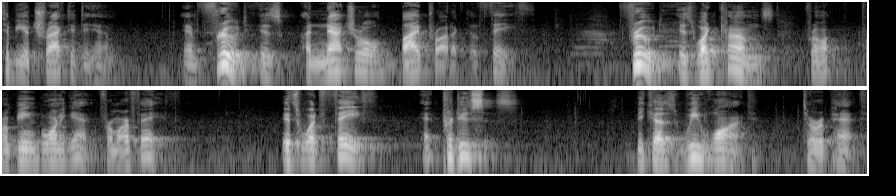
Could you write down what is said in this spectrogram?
to be attracted to Him. And fruit is a natural byproduct of faith. Fruit is what comes from, from being born again, from our faith. It's what faith produces because we want to repent.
